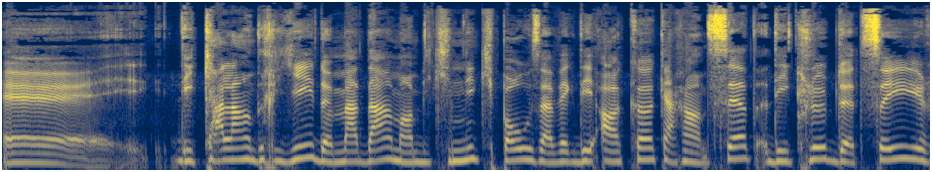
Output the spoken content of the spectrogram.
des calendriers de madame en bikini qui posent avec des AK-47, des clubs de tir.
